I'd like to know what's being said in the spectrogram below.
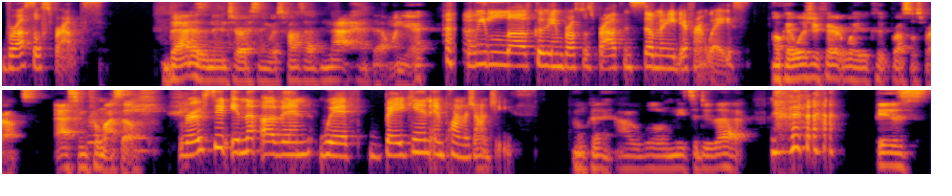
Brussels sprouts. That is an interesting response. I've not had that one yet. we love cooking Brussels sprouts in so many different ways. Okay, what's your favorite way to cook Brussels sprouts? Asking for myself. Roasted in the oven with bacon and Parmesan cheese. Okay, I will need to do that. is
